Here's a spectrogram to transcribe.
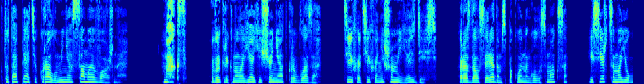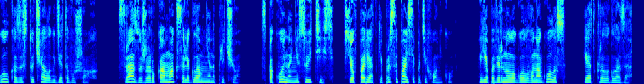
кто-то опять украл у меня самое важное. «Макс!» — выкрикнула я, еще не открыв глаза. «Тихо, тихо, не шуми, я здесь». Раздался рядом спокойный голос Макса, и сердце мое гулко застучало где-то в ушах. Сразу же рука Макса легла мне на плечо. «Спокойно, не суетись. Все в порядке, просыпайся потихоньку». Я повернула голову на голос и открыла глаза.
